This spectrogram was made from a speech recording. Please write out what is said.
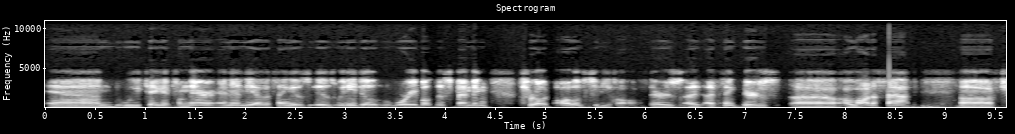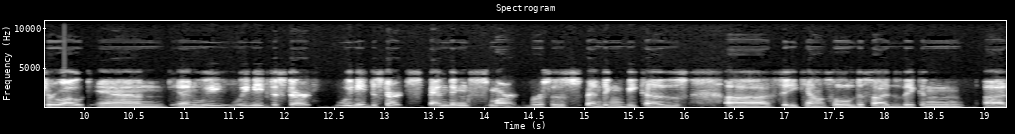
and we take it from there. And then the other thing is, is we need to worry about the spending throughout all of City Hall. There's, I, I think there's uh, a lot of fat uh, throughout and, and we, we need to start we need to start spending smart versus spending because uh, city council decides they can uh,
